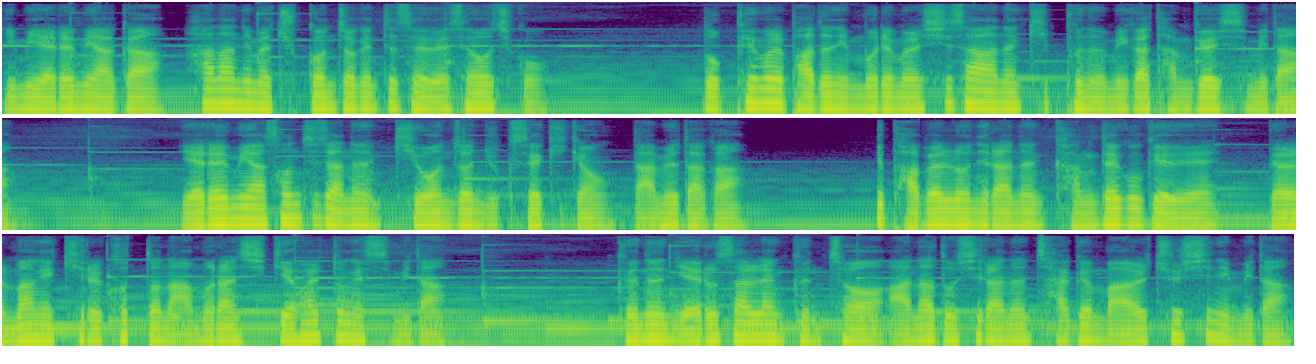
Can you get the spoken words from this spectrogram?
이미 예레미야가 하나님의 주권적인 뜻에 의해 세워지고 높임을 받은 인물임을 시사하는 깊은 의미가 담겨 있습니다. 예레미야 선지자는 기원전 6세 기경 남유다가 바벨론이라는 강대국에 의해 멸망의 길을 걷던 암울한 시기에 활동했습니다. 그는 예루살렘 근처 아나돗이라는 작은 마을 출신입니다.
